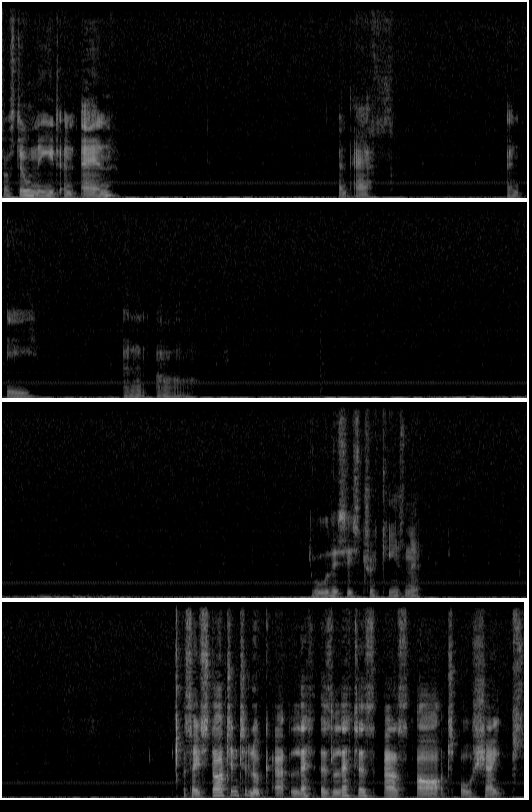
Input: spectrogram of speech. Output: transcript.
So I still need an N, an F, an E, and an R. Oh, this is tricky, isn't it? So starting to look at as letters as art or shapes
